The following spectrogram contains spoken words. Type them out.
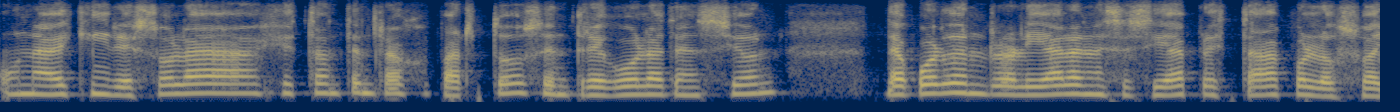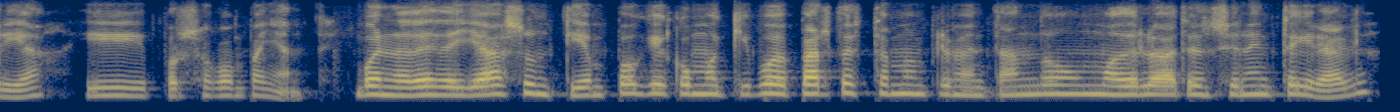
Una vez que ingresó la gestante en trabajo parto, se entregó la atención de acuerdo en realidad a las necesidades prestadas por la usuaria y por su acompañante. Bueno, desde ya hace un tiempo que como equipo de parto estamos implementando un modelo de atención integral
